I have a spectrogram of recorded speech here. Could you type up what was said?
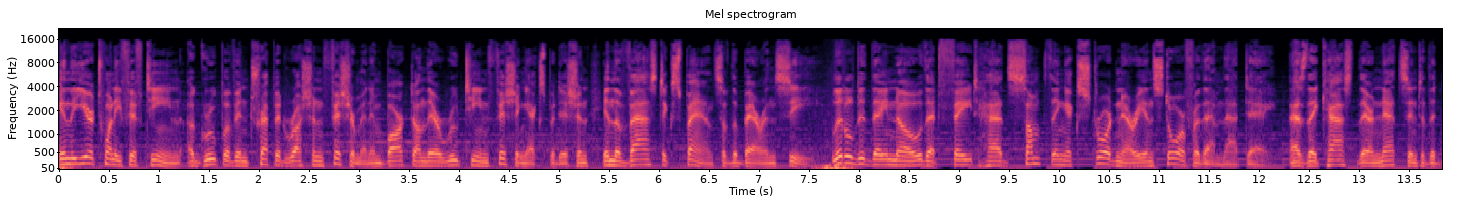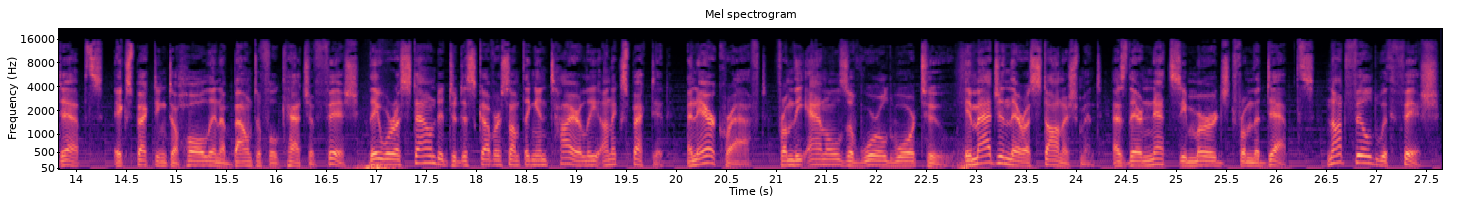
in the year 2015, a group of intrepid Russian fishermen embarked on their routine fishing expedition in the vast expanse of the Barents Sea. Little did they know that fate had something extraordinary in store for them that day. As they cast their nets into the depths, expecting to haul in a bountiful catch of fish, they were astounded to discover something entirely unexpected, an aircraft from the annals of World War II. Imagine their astonishment as their nets emerged from the depths, not filled with fish,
